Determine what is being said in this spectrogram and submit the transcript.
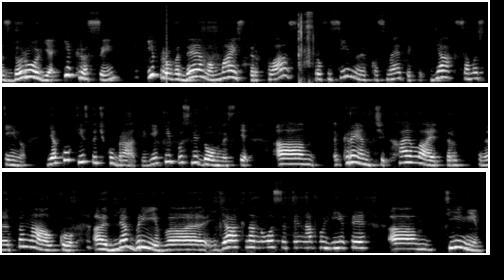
здоров'я і краси. І проведемо майстер-клас професійної косметики, як самостійно, яку кісточку брати, в якій послідовності, кремчик, хайлайтер, е, тоналку а, для брів, а, як наносити на повіки тіні.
